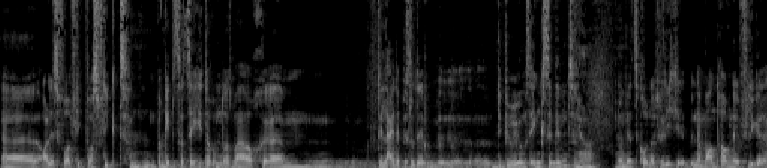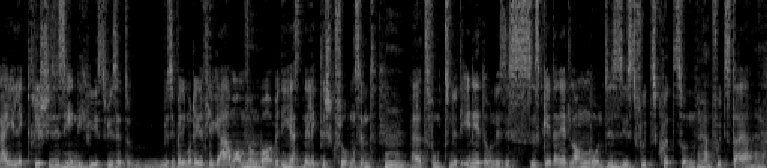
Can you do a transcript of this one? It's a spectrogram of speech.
äh, alles vorfliegt, was fliegt. Mhm. da geht es tatsächlich darum, dass man auch ähm, die Leute ein bisschen die, äh, die Berührungsängste nimmt. Ja, ja. Und jetzt gerade natürlich in der manntragenden Fliegerei elektrisch, das ist mhm. ähnlich wie es, wie es, wie es bei den Modellflieger auch am Anfang mhm. war, wie die mhm. ersten elektrisch geflogen sind. Mhm. Äh, es funktioniert eh nicht und es ist, es geht ja nicht lang und es mhm. ist viel zu kurz und ja. viel zu teuer. Ja,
